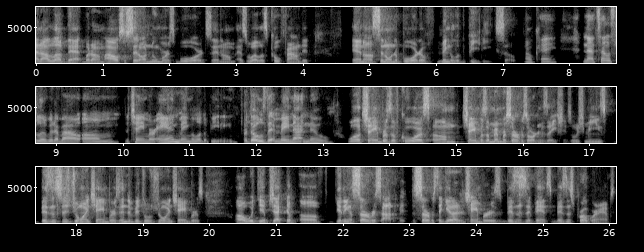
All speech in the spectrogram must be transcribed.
and I love that. But um, I also sit on numerous boards and um, as well as co-founded and uh, sit on the board of Mingle of the Pee Dee. So okay. Now tell us a little bit about um, the chamber and Mingle of the Pee Dee for those that may not know. Well, chambers, of course, um, chambers are member service organizations, which means businesses join chambers, individuals join chambers uh, with the objective of getting a service out of it. The service they get out of the chamber is business events, business programs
